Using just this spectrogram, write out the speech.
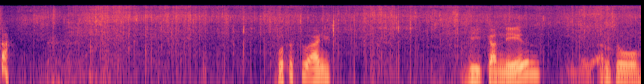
Wusstest du eigentlich, wie Garnelen so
